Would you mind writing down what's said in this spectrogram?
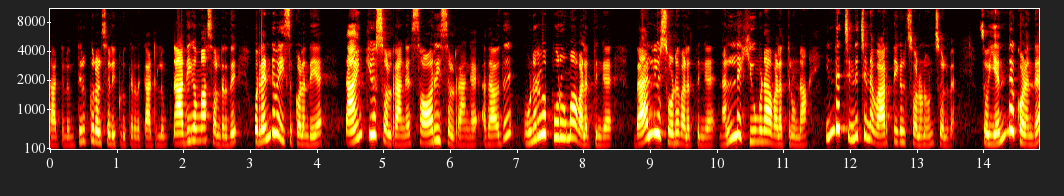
காட்டிலும் திருக்குறள் சொல்லி கொடுக்கறத காட்டிலும் நான் அதிகமாக சொல்கிறது ஒரு ரெண்டு வயசு குழந்தைய தேங்க்யூ சொல்கிறாங்க சாரி சொல்கிறாங்க அதாவது உணர்வுபூர்வமாக வளர்த்துங்க வேல்யூஸோட வளர்த்துங்க நல்ல ஹியூமனாக வளர்த்தணும்னா இந்த சின்ன சின்ன வார்த்தைகள் சொல்லணும்னு சொல்லுவேன். ஸோ எந்த குழந்தை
